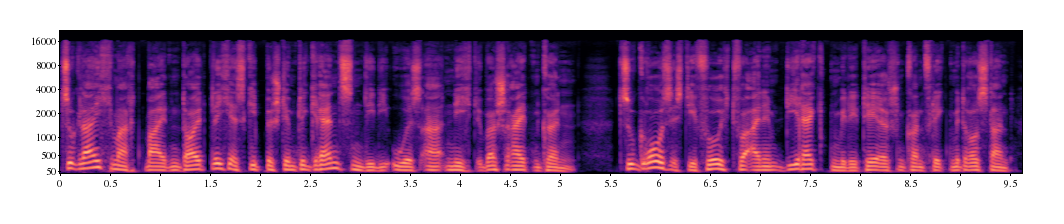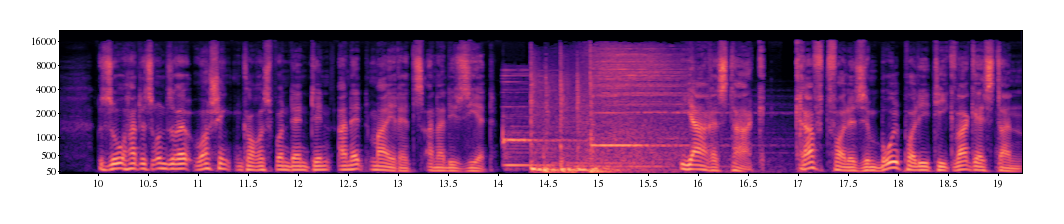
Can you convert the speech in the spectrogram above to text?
Zugleich macht Biden deutlich, es gibt bestimmte Grenzen, die die USA nicht überschreiten können. Zu groß ist die Furcht vor einem direkten militärischen Konflikt mit Russland. So hat es unsere Washington-Korrespondentin Annette Meiretz analysiert. Jahrestag Kraftvolle Symbolpolitik war gestern,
